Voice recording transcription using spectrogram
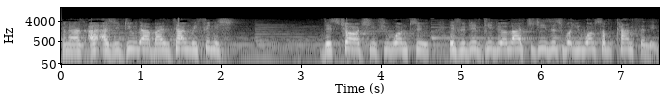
And as, as you do that, by the time we finish this church, if you want to, if you did give your life to Jesus, but you want some counseling,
